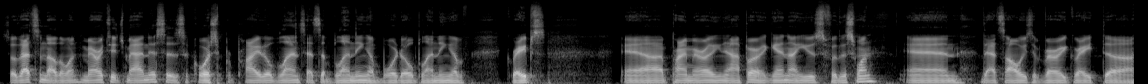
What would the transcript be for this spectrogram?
So that's another one. Meritage Madness is, of course, proprietal blends. That's a blending, a Bordeaux blending of grapes, uh, primarily Napa. Again, I use for this one, and that's always a very great uh,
